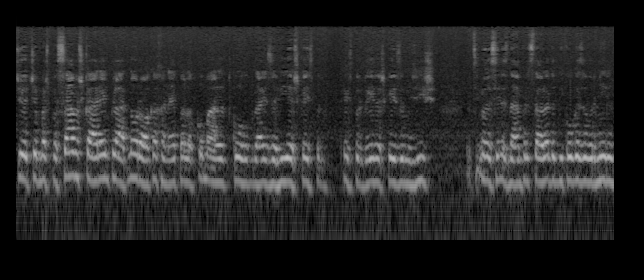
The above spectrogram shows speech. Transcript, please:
če, če imaš pa sam škare in platno v rokah, ne pa lahko malo tako, kdaj zaviješ, kaj, spre, kaj spregledaš, kaj zamižiš. Recimo, da si ne znam predstavljati, da bi koga zavrnili,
